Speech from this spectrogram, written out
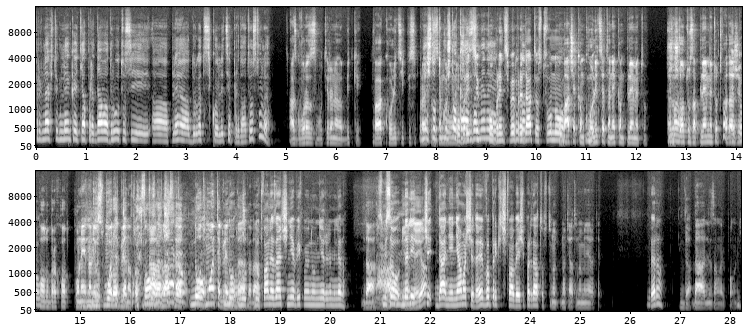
привлякахте Миленка и тя предава другото си, другата си коалиция предателство ли? Аз говоря за саботиране на битки. Това коалиции, какви си правиш. Нещо по принцип е, е предателство, но... Обаче към коалицията, не към племето. Защото за племето това даже е Ето... е по-добър ход, поне нали, от моята гледна точка. Да, да, да, но, от моята гледна точка, да. Но това не значи, че ние бихме номинирали Милена. Да. В смисъл, ние нали, нея... че, да, ние нямаше да е, въпреки че това беше предателство. Но, но тя те номинира. Верно. Да. Да, не знам дали помниш.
